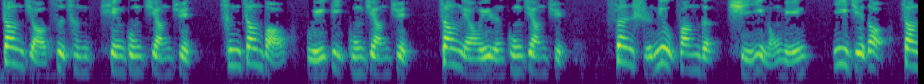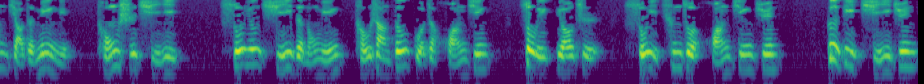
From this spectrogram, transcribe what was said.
张角自称天公将军，称张宝为地公将军。张良为人公将军，三十六方的起义农民一接到张角的命令，同时起义。所有起义的农民头上都裹着黄金作为标志，所以称作黄巾军。各地起义军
